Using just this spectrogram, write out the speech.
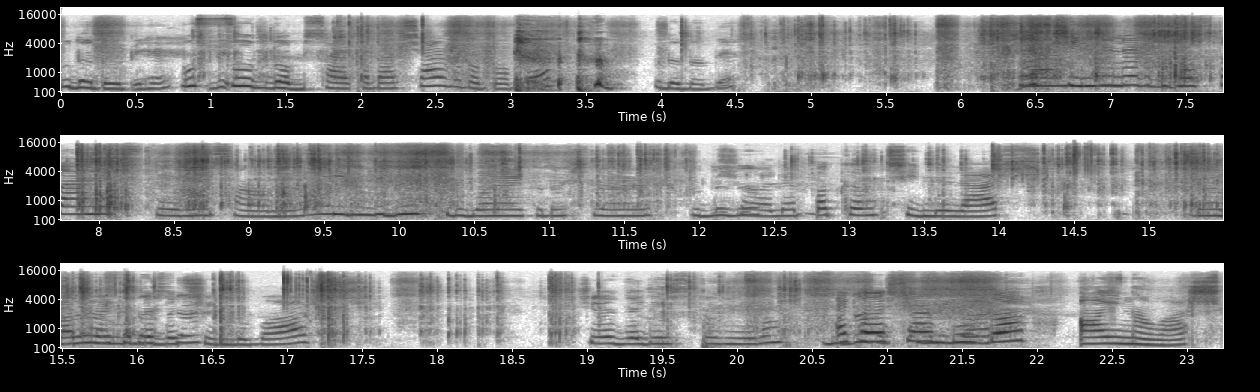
bu da Dobi. Bu su dobisi arkadaşlar. Bu da dobi. bu da Dobi. Ve çillileri bir göstermek istiyorum bir saniye. Şimdi bir sürü var arkadaşlar. Bu da da Şöyle bakın çilliler. Bakın burada da çilli var. Şöyle gösteriyorum. Burada da arkadaşlar çilli var. burada ayna var.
